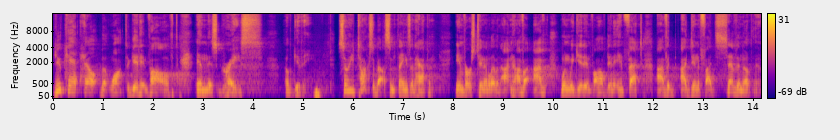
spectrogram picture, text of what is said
you can't help but want to get involved in this grace of giving. So he talks about some things that happen in verse 10 and 11. I, I've, I've, when we get involved in it, in fact, I've identified seven of them.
